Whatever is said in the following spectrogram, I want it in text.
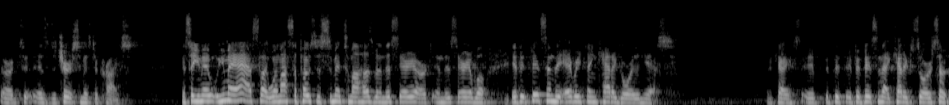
or to, as the church submits to Christ. And so you may, you may ask, like, well, am I supposed to submit to my husband in this area or in this area? Well, if it fits in the everything category, then yes. Okay, if, if, if it fits in that category. So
